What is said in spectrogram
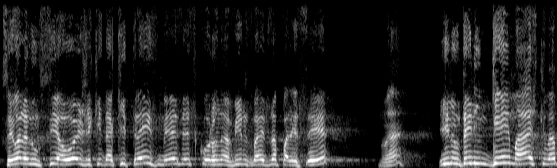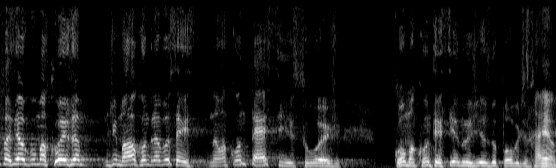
o Senhor anuncia hoje que daqui três meses esse coronavírus vai desaparecer, não é? E não tem ninguém mais que vai fazer alguma coisa de mal contra vocês. Não acontece isso hoje, como acontecia nos dias do povo de Israel.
